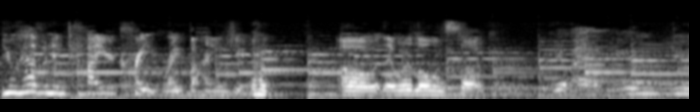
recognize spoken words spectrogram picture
You have an entire crate right behind you. oh, they were low in stock. You- I- you- you-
